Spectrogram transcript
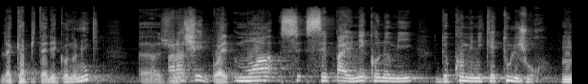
la capitale économique, euh, je- Rachid, ouais. moi, c'est c'est pas une économie de communiquer tous les jours. Hmm.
